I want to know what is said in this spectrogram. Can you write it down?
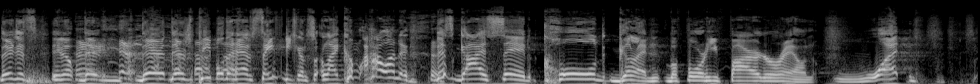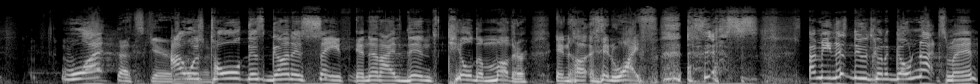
They're just you know they're, they're, there's people that have safety concerns. Like, come how on this guy said cold gun before he fired around. What? What? That's scary, I was told this gun is safe, and then I then killed a mother and her and wife. I mean, this dude's gonna go nuts, man.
